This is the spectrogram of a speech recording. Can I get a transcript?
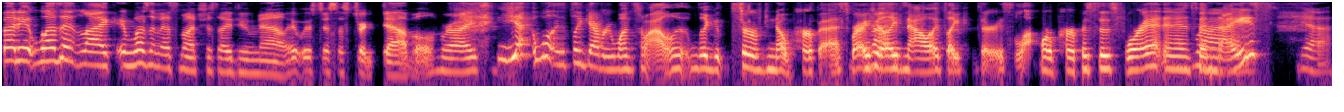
but it wasn't like it wasn't as much as I do now. It was just a strict dabble, right? Yeah, well, it's like every once in a while, it, like it served no purpose. Where I feel like now it's like there's a lot more purposes for it, and it's been nice. Yeah.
